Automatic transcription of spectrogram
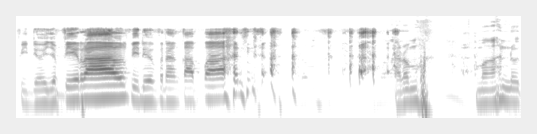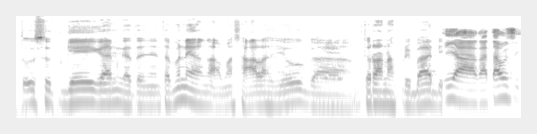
videonya viral video penangkapan Karena meng- menganut usut gay kan katanya. Tapi ya nggak masalah juga. Itu ranah pribadi. iya nggak tahu sih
